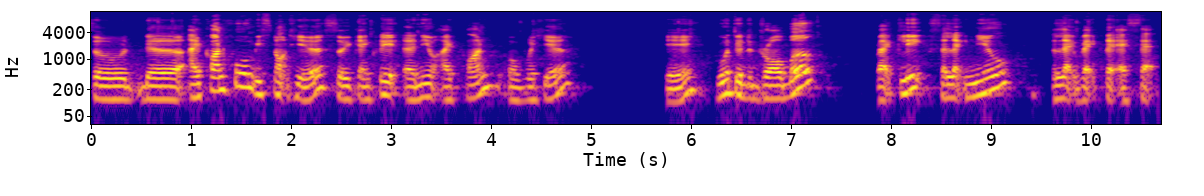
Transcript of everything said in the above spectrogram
So the icon home is not here so you can create a new icon over here. Okay go to the drawable right click, select new, select vector asset.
